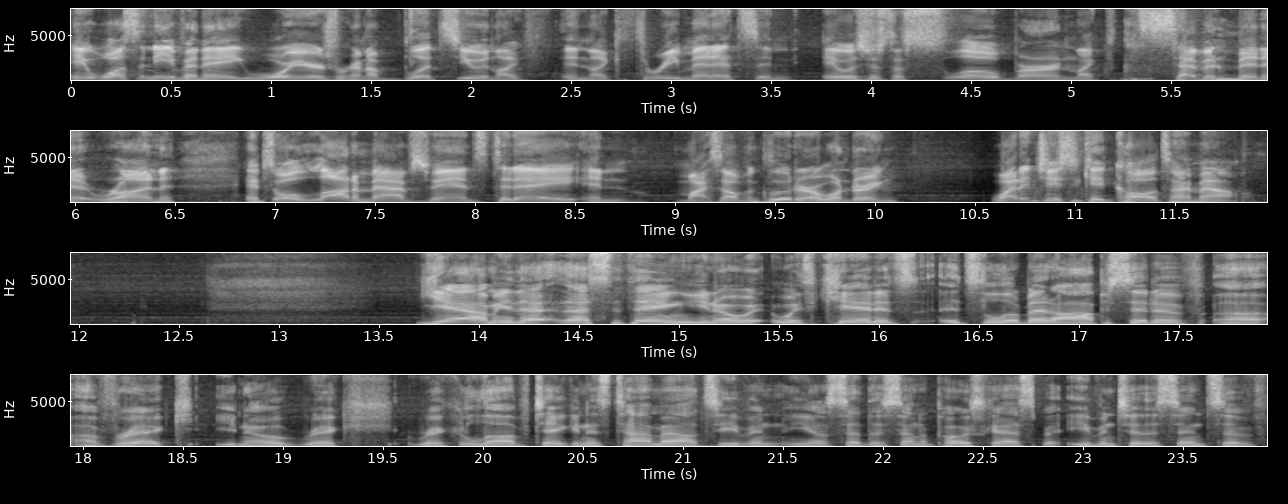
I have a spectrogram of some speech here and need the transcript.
It wasn't even a Warriors. We're gonna blitz you in like in like three minutes, and it was just a slow burn, like seven minute run. And so a lot of Mavs fans today, and myself included, are wondering why didn't Jason Kidd call a timeout? Yeah, I mean that that's the thing. You know, with Kidd, it's it's a little bit opposite of uh, of Rick. You know, Rick Rick loved taking his timeouts. Even you know said this on a postcast, but even to the sense of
